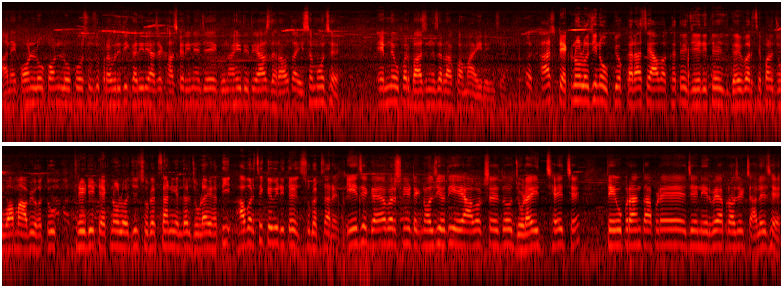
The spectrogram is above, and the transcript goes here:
અને કોણ લો, કોણ લોકો શું શું પ્રવૃત્તિ કરી રહ્યા છે, ખાસ કરીને જે ગુનાહિત ઇતિહાસ ધરાવતા ઇસમો છે એમને ઉપર બાજ નજર રાખવામાં આવી રહી છે. ખાસ ટેકનોલોજીનો ઉપયોગ કરાશે આ વખતે જે રીતે ગઈ વર્ષે પણ જોવામાં આવ્યું હતું. થ્રીડી ટેકનોલોજી સુરક્ષાની અંદર જોડાઈ હતી. આ વર્ષે કેવી રીતે સુરક્ષા રહેશે? એ જે ગયા વર્ષની ટેકનોલોજી હતી એ આ વર્ષે તો જોડાઈ જ છે જ છે. તે ઉપરાંત આપણે જે નિર્ભયા પ્રોજેક્ટ ચાલે છે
